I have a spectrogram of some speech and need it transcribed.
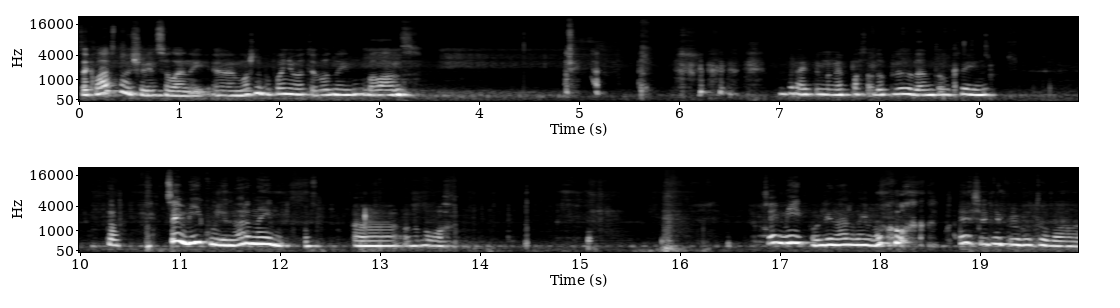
Це класно, що він солений. Е, Можна поповнювати водний баланс. Вибирайте мене в посаду президента України. Це мій кулінарний е, влог. Це мій кулінарний влог. Я сьогодні приготувала.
